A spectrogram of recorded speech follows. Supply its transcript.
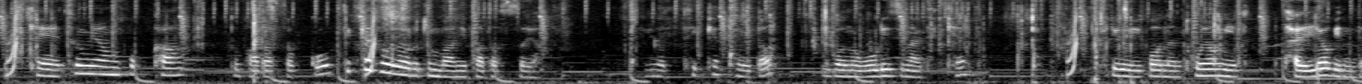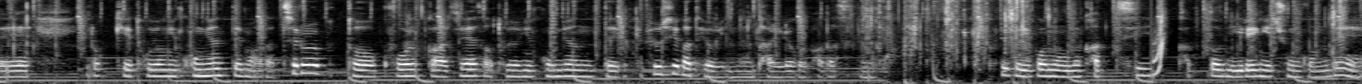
이렇게 투명 포카도 받았었고 티켓 홀더를 좀 많이 받았어요. 이거 티켓 홀더, 이거는 오리지널 티켓, 그리고 이거는 도영이 달력인데 이렇게 도영이 공연 때마다 7월부터 9월까지 해서 도영이 공연 때 이렇게 표시가 되어 있는 달력을 받았습니다. 그리고 이거는 오늘 같이 갔던 일행이 준 건데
